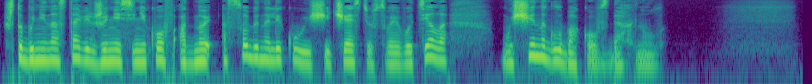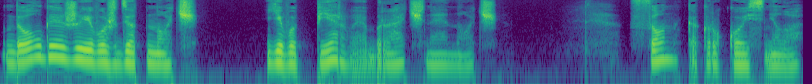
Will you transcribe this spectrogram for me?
чтобы не наставить жене синяков одной особенно ликующей частью своего тела, мужчина глубоко вздохнул. Долгая же его ждет ночь, его первая брачная ночь. Сон как рукой сняло.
